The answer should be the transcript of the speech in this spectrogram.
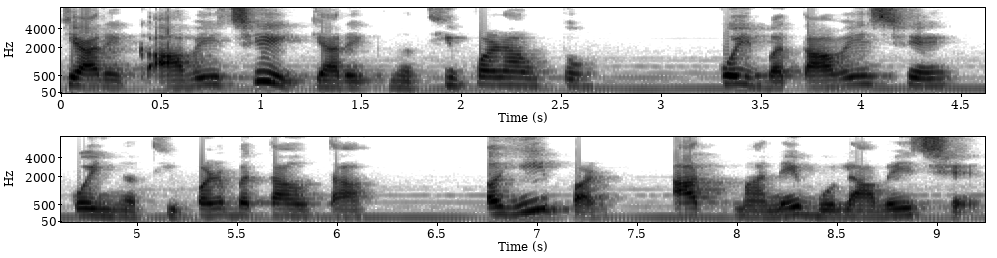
ક્યારેક આવે છે, ક્યારેક નથી પણ આવતો. કોઈ બતાવે છે, કોઈ નથી પણ બતાવતા. અહીં પણ આત્માને બોલાવે છે.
